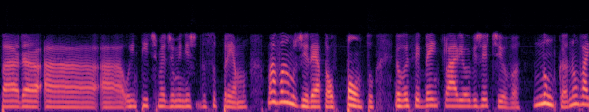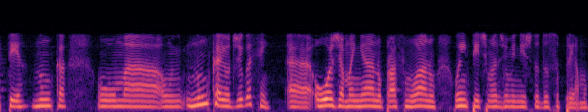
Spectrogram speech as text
para a, a, o impeachment de um ministro do Supremo, mas vamos direto ao ponto. Eu vou ser bem clara e objetiva. Nunca, não vai ter nunca uma, um, nunca eu digo assim, uh, hoje, amanhã, no próximo ano, o impeachment de um ministro do Supremo.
